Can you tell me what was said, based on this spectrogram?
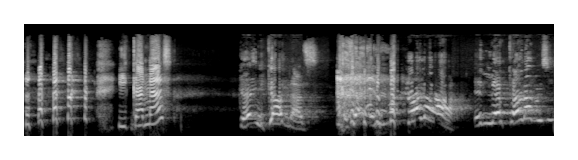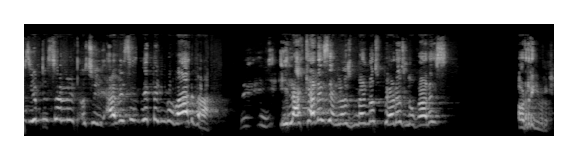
¿Y canas? ¿Qué? Y canas. O sea, en la cara. En la cara a veces siempre salen, o sea, a veces ya tengo barba. Y, y la cara es de los menos peores lugares. Horrible.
